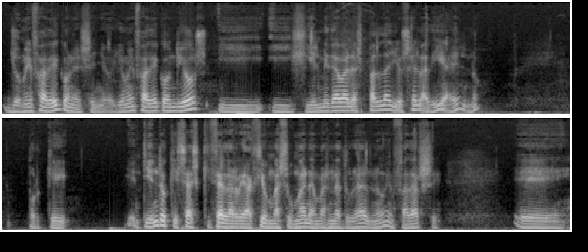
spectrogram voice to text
yo me enfadé con el Señor, yo me enfadé con Dios y, si Él me daba la espalda, yo se la di a Él, ¿no? Porque entiendo que esa es quizá la reacción más humana, más natural, ¿no? Enfadarse. Eh,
